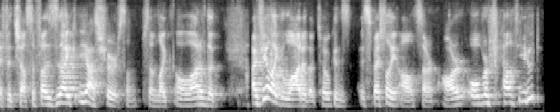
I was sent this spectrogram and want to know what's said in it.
if it justifies like yeah sure some some like a lot of the i feel like a lot of the tokens especially alts are are overvalued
